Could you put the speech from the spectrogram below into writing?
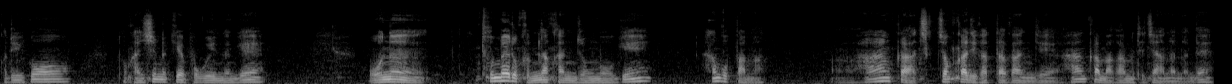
그리고 또 관심 있게 보고 있는 게, 오늘 투매로 급락한 종목이 한국바마. 어, 하한가 직전까지 갔다가 이제 하한가 마감이 되지 않았는데,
